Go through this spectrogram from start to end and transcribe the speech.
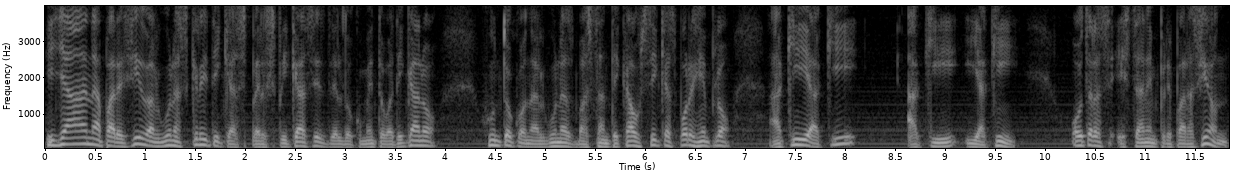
Y ya han aparecido algunas críticas perspicaces del documento vaticano, junto con algunas bastante cáusticas, por ejemplo, aquí, aquí, aquí y aquí. Otras están en preparación,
